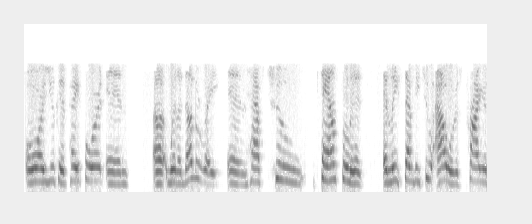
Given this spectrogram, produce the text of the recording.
or you could pay for it and uh, with another rate and have to cancel it at least 72 hours prior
